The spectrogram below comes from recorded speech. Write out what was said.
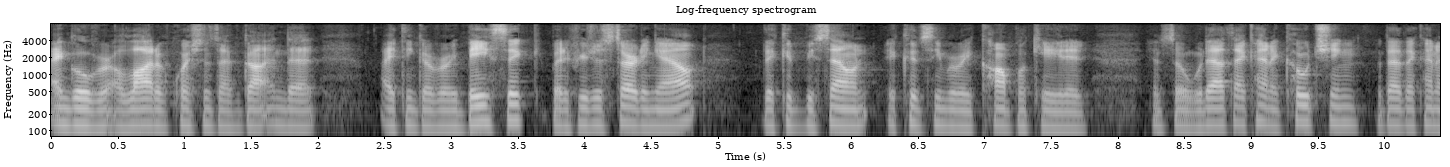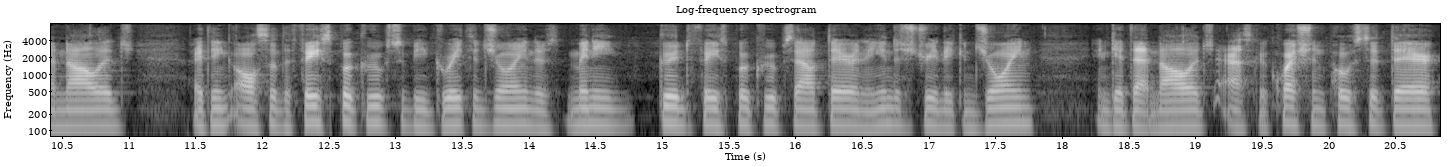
I go over a lot of questions I've gotten that I think are very basic, but if you're just starting out, that could be sound it could seem very complicated. And so without that kind of coaching, without that kind of knowledge, I think also the Facebook groups would be great to join. There's many good Facebook groups out there in the industry they can join and get that knowledge, ask a question, post it there.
